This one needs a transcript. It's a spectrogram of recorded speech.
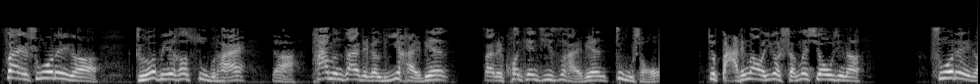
再说这个哲别和速不台啊，他们在这个里海边，在这宽田吉思海边驻守，就打听到一个什么消息呢？说这个。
